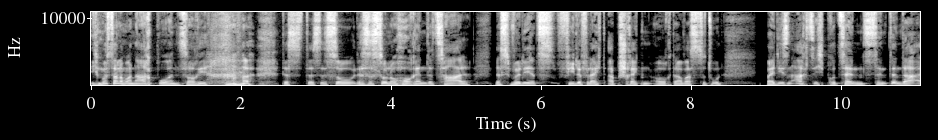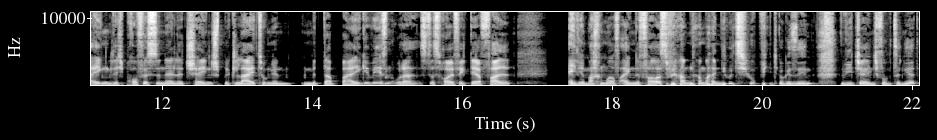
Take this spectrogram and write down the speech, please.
Ich muss da nochmal nachbohren, sorry. Mhm. Das, das ist so, das ist so eine horrende Zahl. Das würde jetzt viele vielleicht abschrecken, auch da was zu tun. Bei diesen 80 Prozent, sind denn da eigentlich professionelle Change-Begleitungen mit dabei gewesen oder ist das häufig der Fall, ey, wir machen mal auf eigene Faust, wir haben da mal ein YouTube-Video gesehen, wie Change funktioniert.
